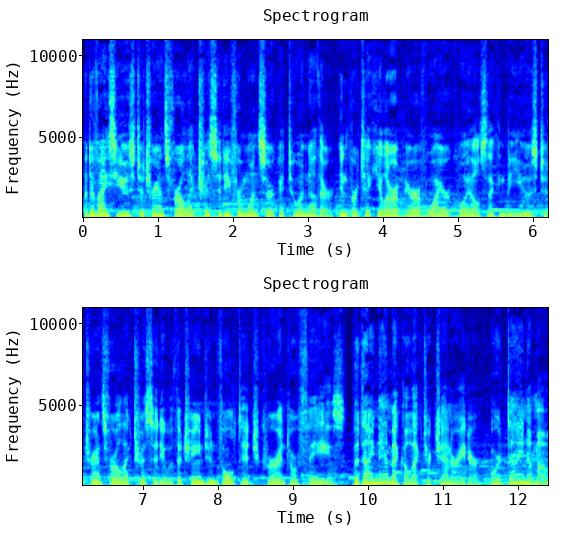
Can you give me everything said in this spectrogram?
a device used to transfer electricity from one circuit to another, in particular a pair of wire coils that can be used to transfer electricity with a change in voltage, current, or phase. The dynamic electric generator, or dynamo.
